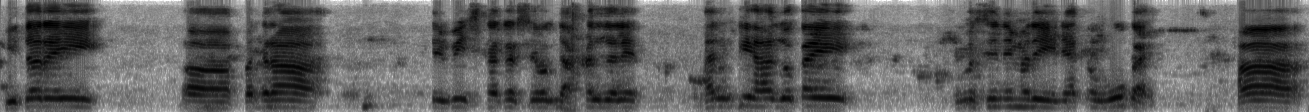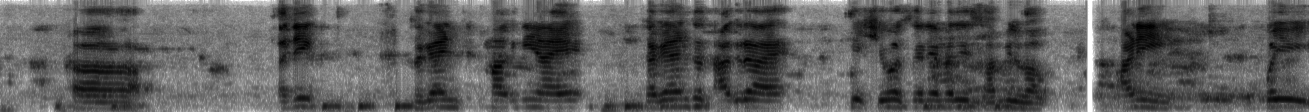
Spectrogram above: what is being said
इतरही पंधरा ते वीस नगरसेवक दाखल झाले. आणखी हा जो काही शिवसेनेमध्ये येण्याचा ओघ आहे हा अधिक सगळ्यांची मागणी आहे सगळ्यांचाच आग्रह आहे की शिवसेनेमध्ये सामील व्हावं. आणि मुंबई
